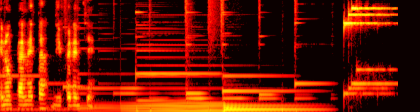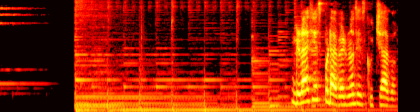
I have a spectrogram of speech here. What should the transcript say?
en un planeta diferente. Gracias por habernos escuchado.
